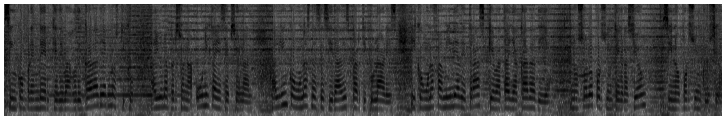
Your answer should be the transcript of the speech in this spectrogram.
sin comprender que debajo de cada diagnóstico hay una persona única y excepcional, alguien con unas necesidades particulares y con una familia detrás que batalla cada día, no solo por su integración, sino por su inclusión.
